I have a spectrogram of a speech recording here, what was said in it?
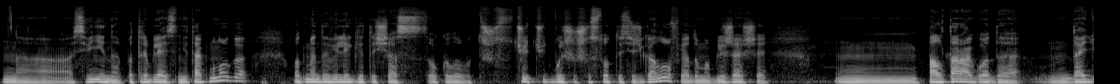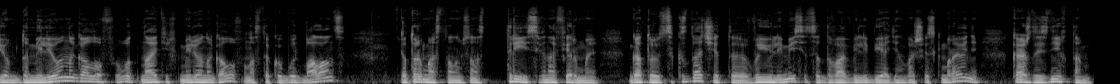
свинина потребляется не так много. Вот мы довели где-то сейчас около вот чуть-чуть больше 600 тысяч голов. Я думаю, ближайшие полтора года дойдем до миллиона голов. И вот на этих миллиона голов у нас такой будет баланс, который мы остановимся. У нас три свинофермы готовятся к сдаче. Это в июле месяце, два в Велибе, один в Вальшийском районе. Каждый из них там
